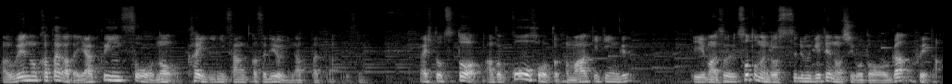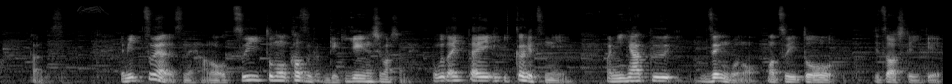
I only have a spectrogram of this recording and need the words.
まあ、上の方々役員層の会議に参加するようになったって感じですね。が1つとあと広報とかマーケティングっていう、まあ、そういう外の露出に向けての仕事が増えた感じです。3つ目はですね、あの、ツイートの数が激減しましたね。僕大体1ヶ月に200前後の、まツイートを実はしていて、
